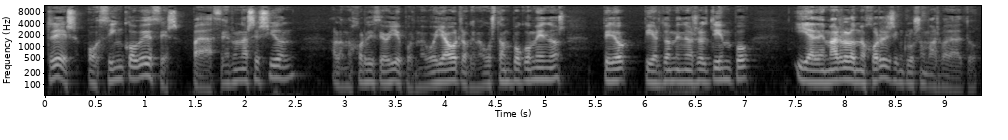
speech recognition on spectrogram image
tres o cinco veces para hacer una sesión, a lo mejor dice, oye, pues me voy a otro que me gusta un poco menos, pero pierdo menos el tiempo y además a lo mejor es incluso más barato.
